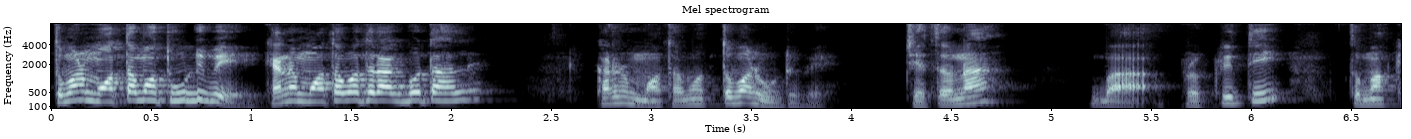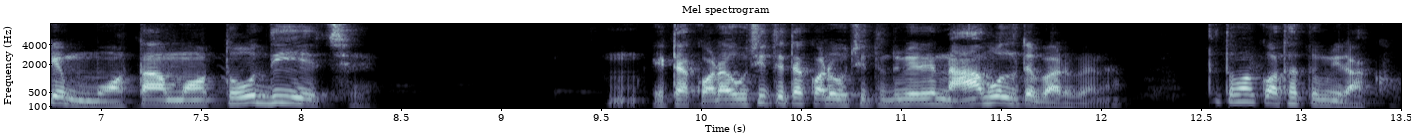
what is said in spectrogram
তোমার মতামত উঠবে। কেন মতামত রাখব তাহলে? কারণ মতামত তোমার উঠবে। চেতনা বা প্রকৃতি তোমাকে মতামতও দিয়েছে। এটা করা উচিত, এটা করা উচিত তুমি এটা না বলতে পারবে না। তো তোমার কথা তুমি রাখো।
